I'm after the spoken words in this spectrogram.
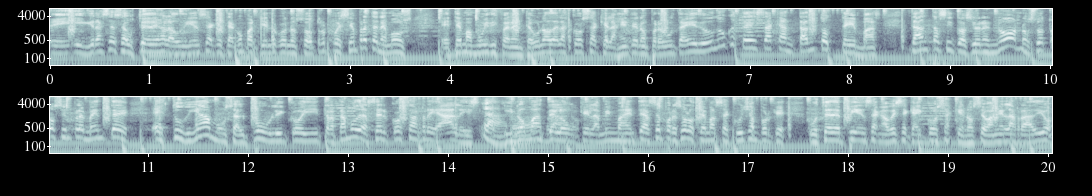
eh, y gracias a ustedes, a la audiencia que está compartiendo con nosotros, pues siempre tenemos eh, temas muy diferentes. Una de las cosas que la gente nos pregunta es, ¿de dónde ustedes sacan tantos temas, tantas situaciones? No, nosotros simplemente estudiamos al público y tratamos de hacer cosas reales Claro, y no más de lo que la misma gente hace. Por eso los temas se escuchan porque ustedes piensan a veces que hay cosas que no se van en la radio.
